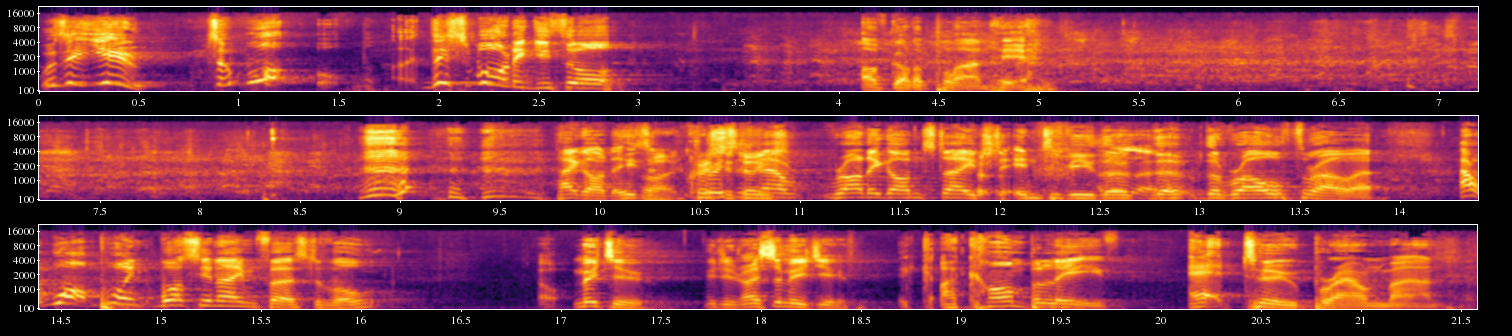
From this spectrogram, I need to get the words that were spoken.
Was it you? So what? This morning you thought, I've got a plan here. Hang on, he's, Right, Chris, Chris is now running on stage to interview the, the, the roll thrower. At what point, what's your name, first of all? Oh, me too. Me too. Nice to meet you. I can't believe Et tu, Brown Man.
